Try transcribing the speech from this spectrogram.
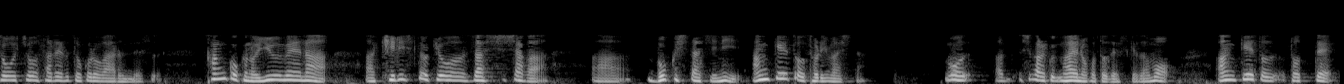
増長されるところがあるんです。韓国の有名なキリスト教雑誌社が牧師たちにアンケートを取りました。もうしばらく前のことですけども、アンケートを取って、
